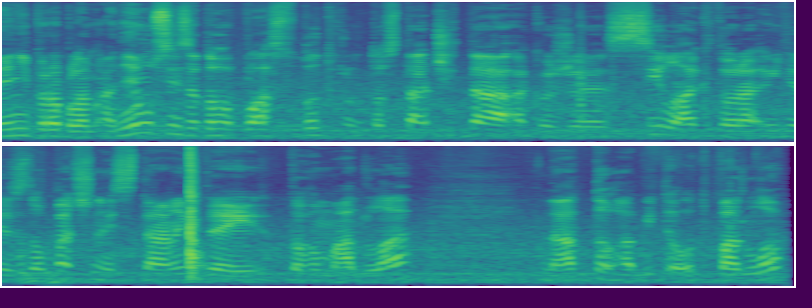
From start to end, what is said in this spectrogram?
není problém. A nemusím sa toho plastu dotknúť. To stačí tá akože sila, ktorá ide z opačnej strany tej, toho madla na to, aby to odpadlo.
